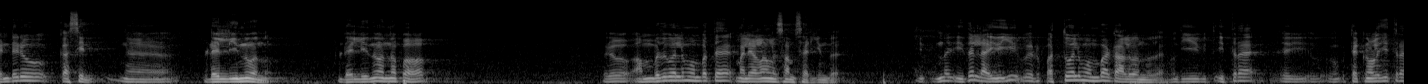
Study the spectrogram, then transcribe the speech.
എന്റെ ഒരു കസിൻ ഡൽഹിയിൽ നിന്ന് വന്നു. ഡൽഹിയിൽ നിന്ന് വന്നപ്പോൾ ഒരു അമ്പത് കൊല്ലം മുമ്പത്തെ മലയാളമാണ് സംസാരിക്കുന്നത്. ഇന്ന് ഇതല്ല ഈ ഒരു പത്ത് കൊല്ലം മുമ്പായിട്ട് ആൾ വന്നത്. ഈ ഇത്ര ടെക്നോളജി ഇത്ര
